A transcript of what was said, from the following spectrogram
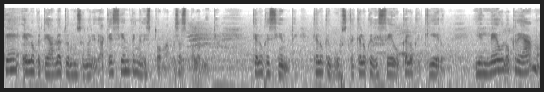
qué es lo que te habla tu emocionalidad, qué siente en el estómago esas palomitas, qué es lo que siente, qué es lo que busca, qué es lo que deseo, qué es lo que quiero. Y el Leo lo creamos,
